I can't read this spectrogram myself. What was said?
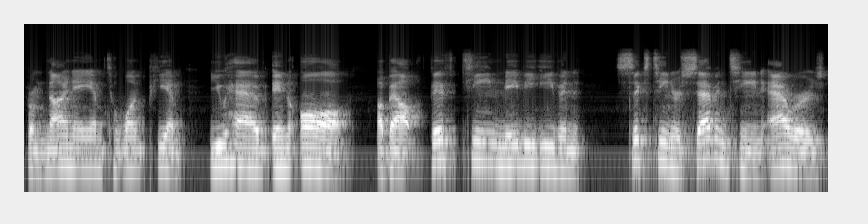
from 9 a.m. to 1 p.m you have in all about 15, maybe even 16 or 17 hours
